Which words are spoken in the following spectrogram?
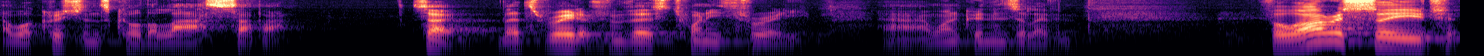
uh, what Christians call the Last Supper. So let's read it from verse 23, uh, 1 Corinthians 11. For I received,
